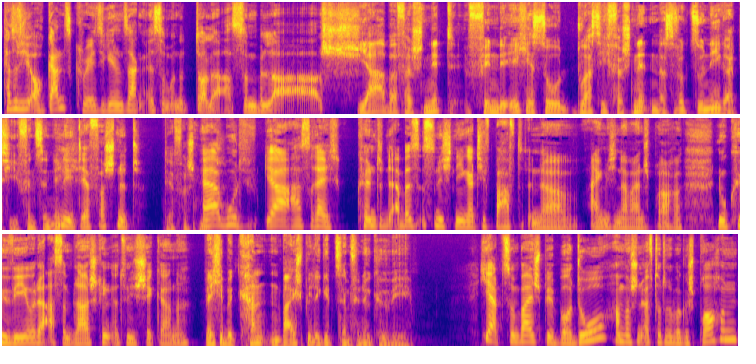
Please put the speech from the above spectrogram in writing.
Kannst natürlich auch ganz crazy gehen und sagen, ist immer eine tolle Assemblage. Ja, aber Verschnitt, finde ich, ist so, du hast dich verschnitten. Das wirkt so negativ, findest du nicht? Nee, der Verschnitt. Der Verschnitt. Ja, gut, ja, hast recht. Könnte, aber es ist nicht negativ behaftet in der, eigentlich in der Weinsprache. Nur Cuvée oder Assemblage klingt natürlich schicker, ne? Welche bekannten Beispiele gibt's denn für eine Cuvée? Ja, zum Beispiel Bordeaux, haben wir schon öfter drüber gesprochen,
